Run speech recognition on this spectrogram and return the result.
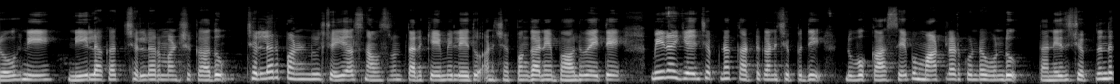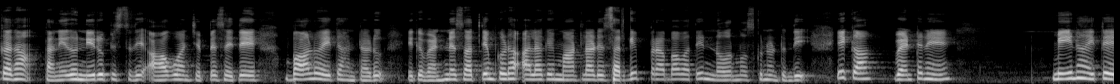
రోహిణి నీలాగా చిల్లర మనిషి కాదు. చిల్లర పనులు చేయాల్సిన అవసరం తనకేమీ లేదు అని చెప్పంగానే బాలు అయితే మీనా ఏం చెప్పినా కరెక్ట్గానే చెప్పింది నువ్వు కాసేపు మాట్లాడకుండా ఉండు. తనేదో చెప్తుంది కదా తనేదో నిరూపిస్తుంది. ఆగు అని చెప్పేసి అయితే బాలు అయితే అంటాడు. ఇక వెంటనే సత్యం కూడా అలాగే మాట్లాడేసరికి ప్రభావతి నోరు మూసుకుని ఉంటుంది. ఇక వెంటనే మీనా అయితే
